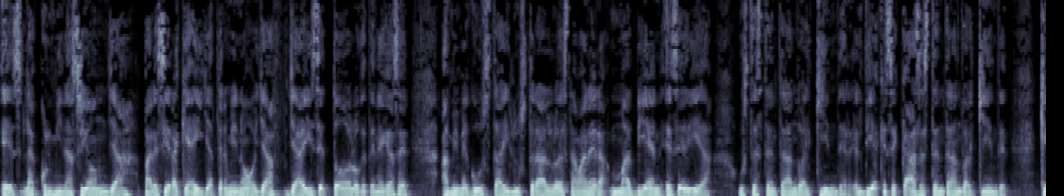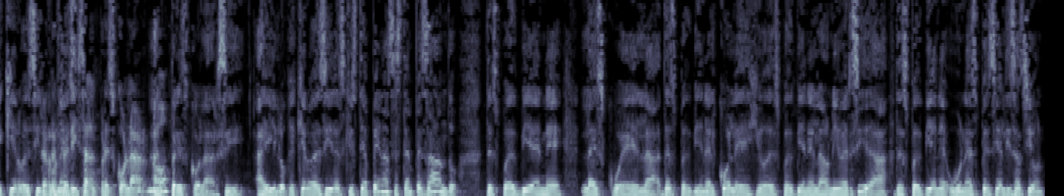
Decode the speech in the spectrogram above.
es la culminación ya. Pareciera que ahí ya terminó, ya, ya hice todo lo que tenía que hacer. A mí me gusta ilustrarlo de esta manera. Más bien, ese día, usted está entrando al kinder. El día que se casa, está entrando al kinder. ¿Qué quiero decir Te referís al preescolar, ¿no? Al preescolar, sí. Ahí lo que quiero decir es que usted apenas está empezando. Después viene la escuela, después viene el colegio, después viene la universidad, después viene una especialización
